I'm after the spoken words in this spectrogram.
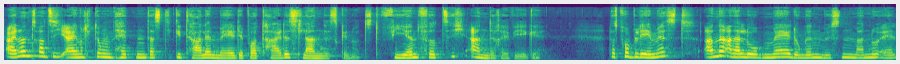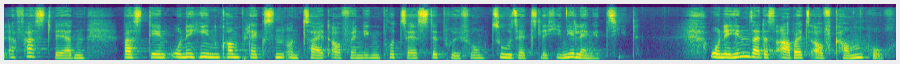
21 Einrichtungen hätten das digitale Meldeportal des Landes genutzt, 44 andere Wege. Das Problem ist, alle analogen Meldungen müssen manuell erfasst werden, was den ohnehin komplexen und zeitaufwendigen Prozess der Prüfung zusätzlich in die Länge zieht. Ohnehin sei das Arbeitsaufkommen hoch,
